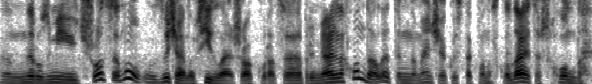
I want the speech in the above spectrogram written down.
не розуміють, що це. Ну, звичайно, всі знають, що Acura це преміальна Honda, але тим не менше якось так воно складається, що Honda,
